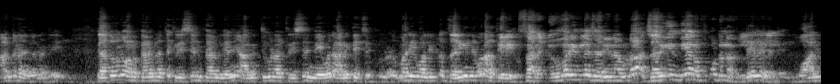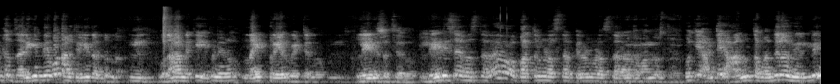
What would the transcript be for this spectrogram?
అంటున్నాను కదండి గతంలో వాళ్ళ ఫ్యామిలీ అయితే క్రిస్టియన్ ఫ్యామిలీ అని ఆ వ్యక్తి కూడా క్రిస్టియన్ నేమ్ అని వ్యక్తి చెప్తున్నాడు. మరి వాళ్ళ ఇంట్లో జరిగిందేమో నాకు తెలియదు సరే ఎవరి ఇంట్లో జరిగినా కూడా జరిగింది అని ఒప్పుకుంటున్నారు. లేదు. వాళ్ళ ఇంట్లో జరిగిందేమో నాకు తెలియదు అంటున్నా. ఉమ్. ఉదాహరణకి ఇప్పుడు నేను నైట్ ప్రేయర్ పెట్టాను. లేడీస్ వచ్చారు. లేడీసే వస్తారా? భర్తలు కూడా వస్తారు? పిల్లలు కూడా వస్తారా? కొంతమంది వస్తారు. ఓకే అంటే అంత మందిలో వెళ్ళి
